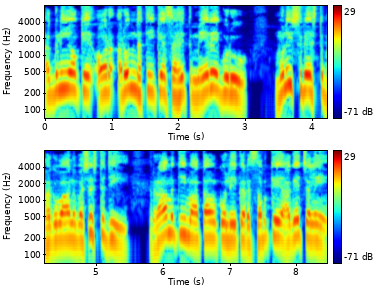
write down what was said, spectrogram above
अग्नियों के और अरुंधति के सहित मेरे गुरु मुनि श्रेष्ठ भगवान वशिष्ठ जी, राम की माताओं को लेकर सबके आगे चले।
